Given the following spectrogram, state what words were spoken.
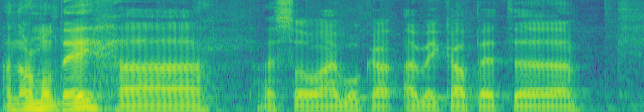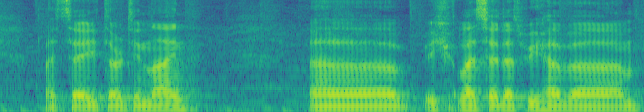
A normal day. Uh, so I woke up. I wake up at uh, let's say 39. Uh, let's say that we have um,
